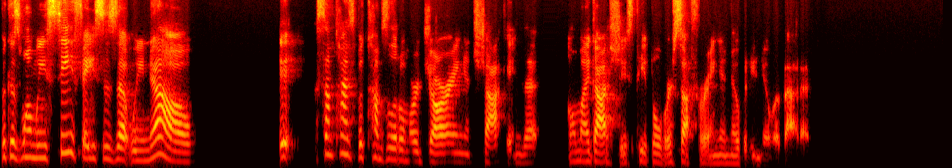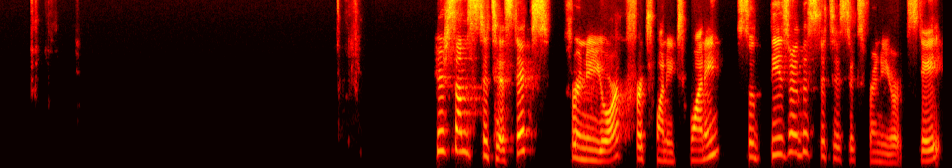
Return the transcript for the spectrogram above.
because when we see faces that we know, it sometimes becomes a little more jarring and shocking that oh my gosh, these people were suffering and nobody knew about it. Here's some statistics for New York for 2020. So these are the statistics for New York State.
